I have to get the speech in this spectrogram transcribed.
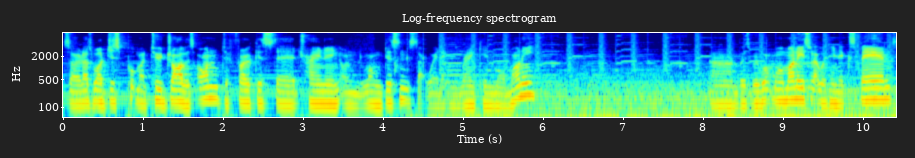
So that's why I just put my two drivers on to focus their training on long distance. That way they can rank in more money. Um, because we want more money so that we can expand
